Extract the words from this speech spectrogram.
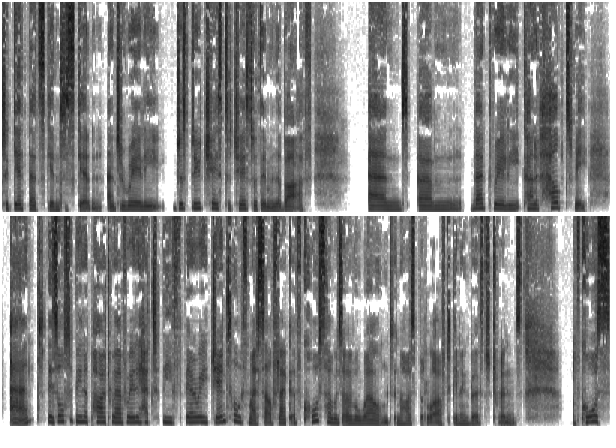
to get that skin to skin and to really just do chest to chest with them in the bath. And um, that really kind of helped me. And there's also been a part where I've really had to be very gentle with myself. Like, of course, I was overwhelmed in the hospital after giving birth to twins. Of course,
